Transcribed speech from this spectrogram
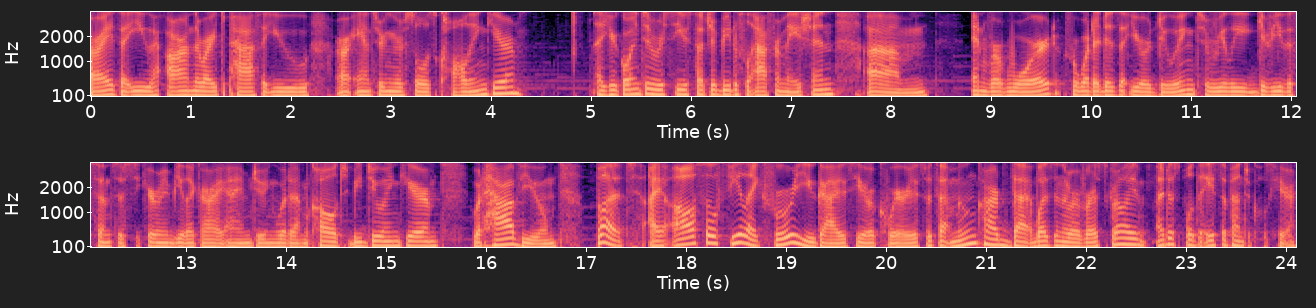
all right that you are on the right path that you are answering your soul's calling here that you're going to receive such a beautiful affirmation um and reward for what it is that you're doing to really give you the sense of security and be like, all right, I am doing what I'm called to be doing here, what have you. But I also feel like for you guys here, Aquarius, with that moon card that was in the reverse, girl, I, I just pulled the Ace of Pentacles here.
